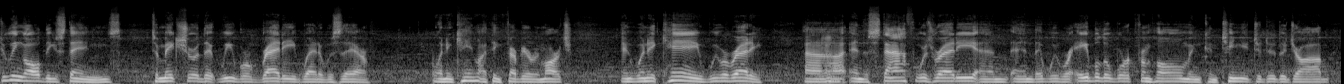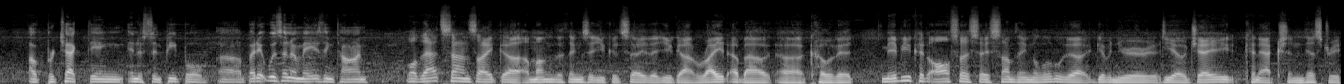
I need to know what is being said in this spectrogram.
doing all these things to make sure that we were ready when it was there. When it came, I think February, March, And when it came, we were ready. Uh, And the staff was ready, and, and that we were able to work from home and continue to do the job of protecting innocent people. Uh, but it was an amazing time. Well, that sounds like uh, among the things that you could say that you got right about uh, COVID. Maybe you could also say something a little bit, given your DOJ connection history.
